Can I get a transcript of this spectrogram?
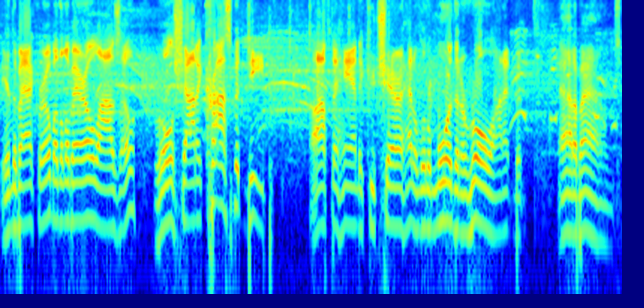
In the back row by the Libero Lazo. Roll shot across, but deep off the hand of Kuchera. Had a little more than a roll on it, but out of bounds.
